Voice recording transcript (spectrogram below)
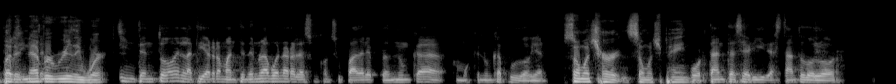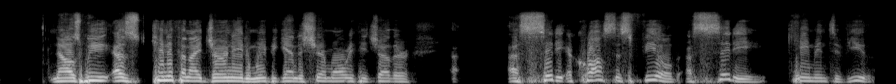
but it never really worked. intentó en la tierra mantener una buena relación con su padre, pero nunca, como que nunca pudo bien. So much hurt and so much pain. Por tantas heridas, tanto dolor. Now, as we, as Kenneth and I journeyed and we began to share more with each other, a- a city across this field, a city came into view.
